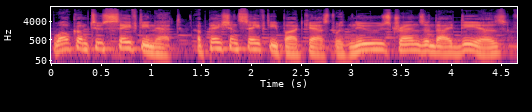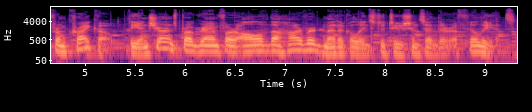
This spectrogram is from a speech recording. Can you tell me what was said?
Welcome to Safety Net, a patient safety podcast with news, trends, and ideas from CRICO, the insurance program for all of the Harvard medical institutions and their affiliates,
